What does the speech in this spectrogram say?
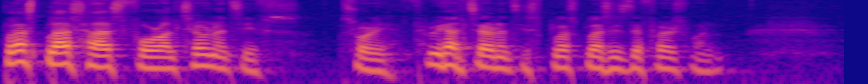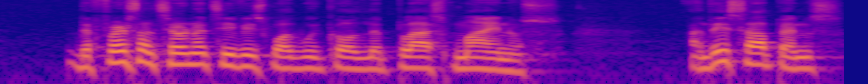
Plus plus has four alternatives sorry, three alternatives, plus plus is the first one. The first alternative is what we call the plus minus. And this happens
